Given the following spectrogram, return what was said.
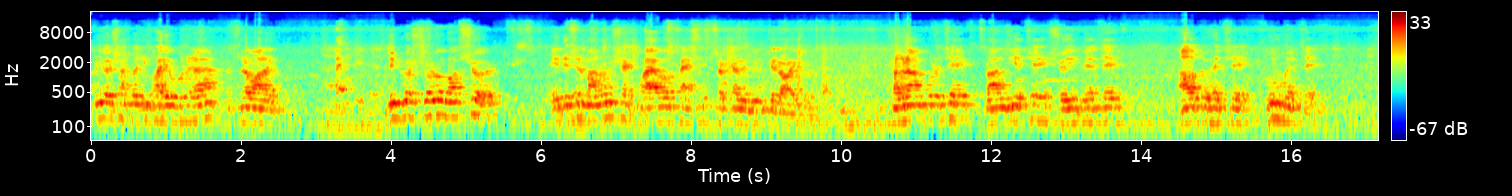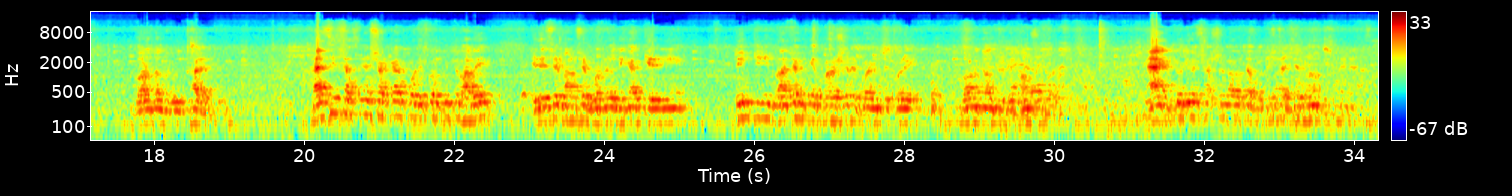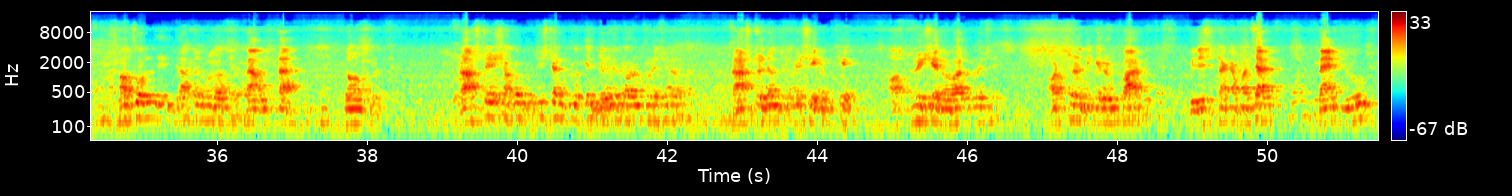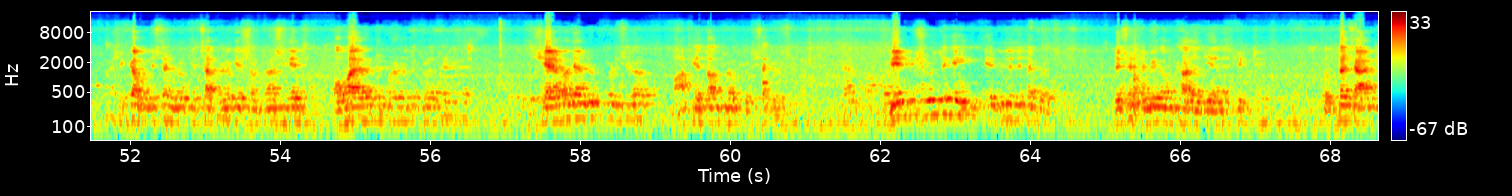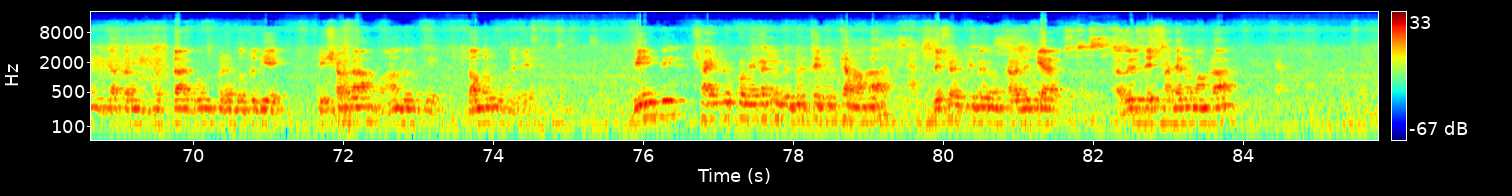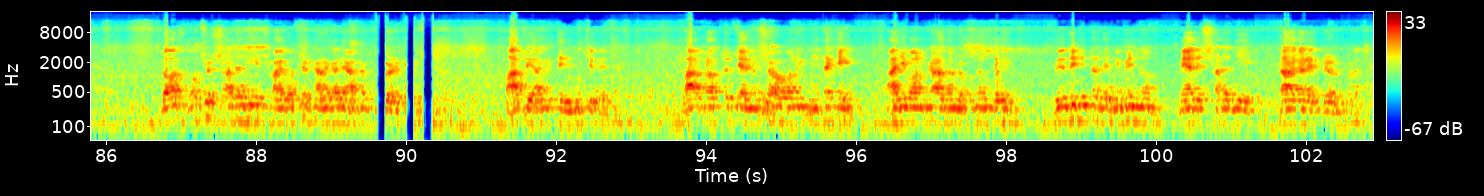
প্রিয় সাংবাদিক ভাই ও বোনেরা, আসসালামু আলাইকুম দীর্ঘ ষোলো বৎসর এই দেশের মানুষ এক ভয়াবহ ফ্যাসিস্ট সরকারের বিরুদ্ধে লড়াই করেছে সংগ্রাম করেছে, প্রাণ দিয়েছে, শহীদ হয়েছে, আহত হয়েছে গুম হয়েছে, গণতন্ত্র উদ্ধারের জন্য। ফ্যাসিস্ট শাসনের সরকার পরিকল্পিতভাবে এদেশের মানুষের ভোটের অধিকার কেড়ে নিয়ে তিনটি নির্বাচনকে প্রহসনে পরিণত করে গণতন্ত্রকে ধ্বংস করেছে। একদলীয় শাসন ব্যবস্থা প্রতিষ্ঠার জন্য সকল নির্যাতনমূলক ব্যবস্থা গ্রহণ করেছে। রাষ্ট্রের সকল প্রতিষ্ঠানগুলোকে দলীয়করণ করেছিল। রাষ্ট্রযন্ত্রকে সেই লক্ষ্যে অস্ত্র হিসেবে ব্যবহার করেছে। অর্থনৈতিক লুটপাট, বিদেশি টাকা পাচার, ব্যাংক লুট, শিক্ষা প্রতিষ্ঠানগুলোকে ছাত্রলীগের সন্ত্রাসীদের অভয়ারণ্যে পরিণত করেছে। শেয়ার বাজার লুট করেছিল, মাফিয়া তন্ত্র প্রতিষ্ঠা করেছিল। বিএনপি শুরু থেকেই এর বিরোধিতা করেছে। দেশের বেগম খালেদা জিয়ার নেতৃত্বে। অত্যাচার, নির্যাতন, হত্যা, গুম, খুনের মধ্য দিয়ে এই সংগ্রাম ও আন্দোলনকে দমন করতে চেয়েছে বিএনপির ষাট লক্ষ নেতাকর্মীর বিরুদ্ধে মিথ্যা মামলা দেশনেত্রী বেগম খালেদা জিয়ার বিরুদ্ধে সাজানো মামলা দশ বছর সাজা দিয়ে ছয় বছর কারাগারে আটক করে রেখেছে। পাঁচই আগে তিনি মুক্তি পেয়েছেন। ভারপ্রাপ্ত চেয়ারম্যান সহ অনেক নেতাকে আজীবন কারাদণ্ড প্রদান করে বিরোধী নেতাদের বিভিন্ন মেয়াদের সাজা দিয়ে কারাগারে প্রেরণ করেছে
